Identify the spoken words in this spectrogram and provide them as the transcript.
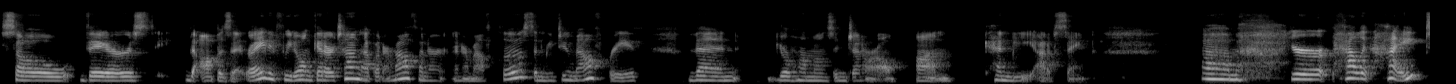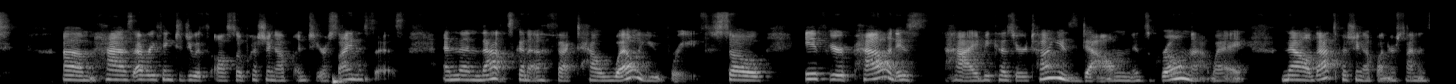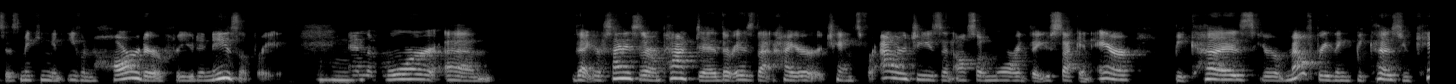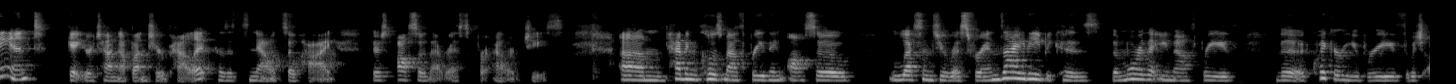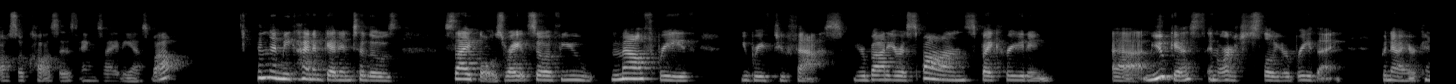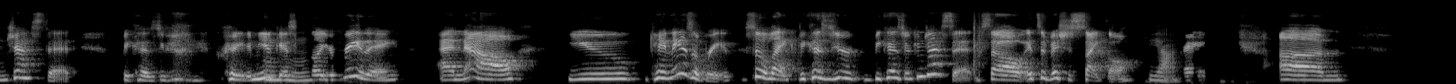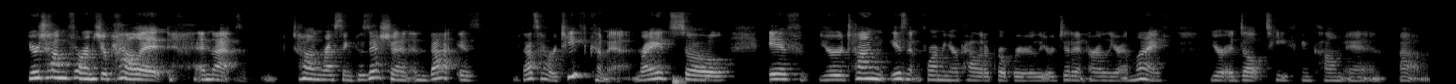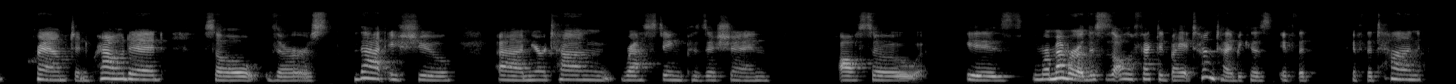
So there's the opposite right? If we don't get our tongue up in our mouth and our, and our mouth closed and we do mouth breathe then your hormones in general um, can be out of sync. Um, your palate height um, has everything to do with also pushing up into your sinuses. And then that's going to affect how well you breathe. So if your palate is high because your tongue is down and it's grown that way, now that's pushing up on your sinuses, making it even harder for you to nasal breathe. Mm-hmm. And the more um, that your sinuses are impacted, there is that higher chance for allergies and also more that you suck in air because you're mouth breathing because you can't get your tongue up onto your palate because it's now it's so high. There's also that risk for allergies. Um, having closed mouth breathing also lessens your risk for anxiety because the more that you mouth breathe, the quicker you breathe, which also causes anxiety as well. And then we kind of get into those cycles, right? So if you mouth breathe, you breathe too fast. Your body responds by creating uh, mucus in order to slow your breathing. But now you're congested because you create a mucus mm-hmm. while you're breathing and now you can't nasal breathe. So like because you're because you're congested. So it's a vicious cycle yeah. right? Um your tongue forms your palate and that tongue resting position and that is that's how our teeth come in right? So if your tongue isn't forming your palate appropriately or didn't earlier in life your adult teeth can come in um, cramped and crowded so there's that issue. Um, your tongue resting position also is remember this is all affected by a tongue tie because if the if the tongue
